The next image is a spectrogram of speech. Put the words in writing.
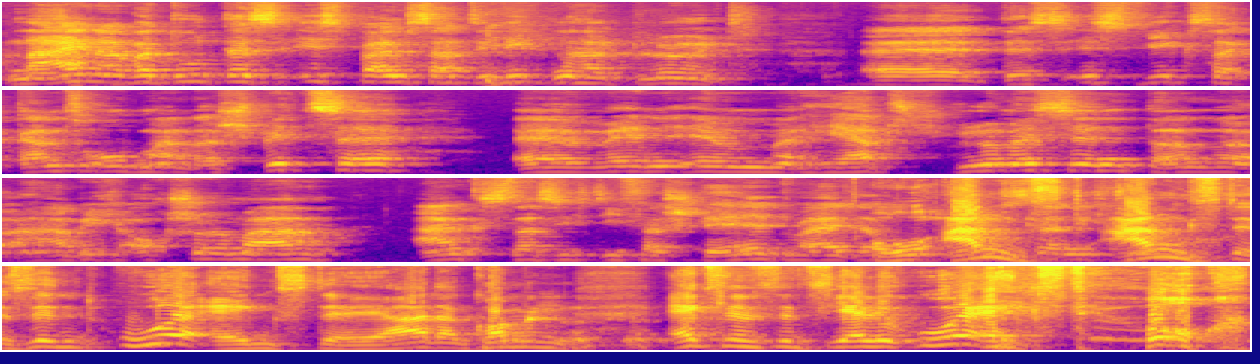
Nein, aber du, das ist beim Satelliten halt blöd. Äh, das ist, wie gesagt, ganz oben an der Spitze. Äh, wenn im Herbst Stürme sind, dann äh, habe ich auch schon mal Angst, dass sich die verstellt, weil Oh, Angst, ja Angst, es sind Urängste, ja, da kommen existenzielle Urängste hoch.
